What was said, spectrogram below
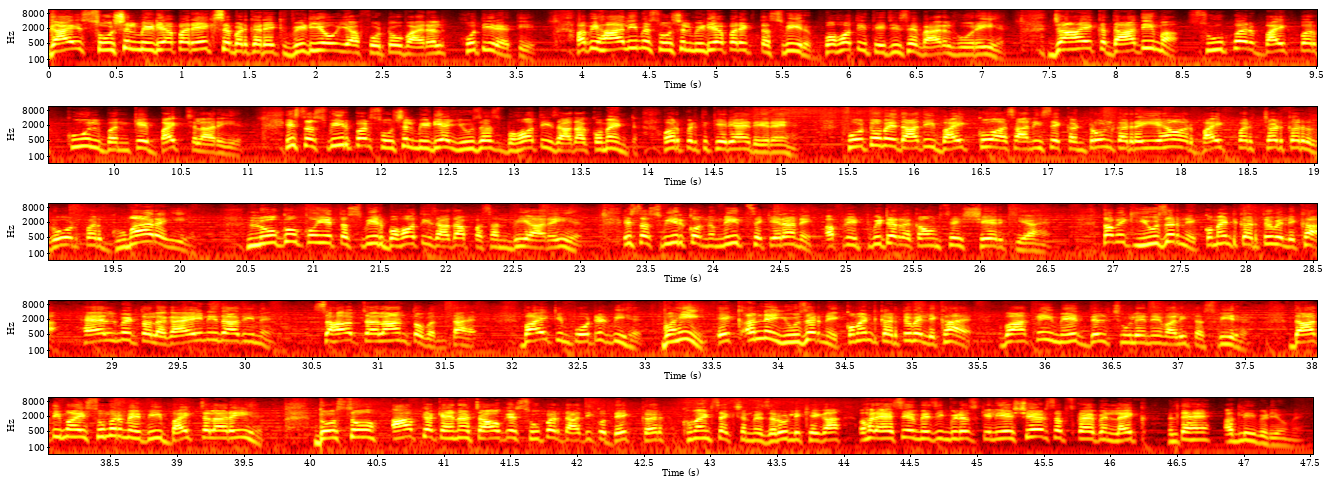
Guys social media पर एक से बढ़कर एक वीडियो या फ़ोटो वायरल होती रहती है। अभी हाल ही में सोशल मीडिया पर एक तस्वीर बहुत ही तेज़ी से वायरल हो रही है, जहाँ एक दादी माँ सुपर बाइक पर कूल बन के बाइक चला रही है। इस तस्वीर पर सोशल मीडिया यूज़र्स बहुत ही ज़्यादा कमेंट और प्रतिक्रियाएँ दे रहे हैं। फ़ोटो में दादी बाइक को आसानी से कंट्रोल कर रही है और बाइक पर चढ़कर रोड पर घुमा रही है। लोगों को यह तस्वीर बहुत ही ज़्यादा पसंद भी आ रही है। इस तस्वीर को नवनीत सेकेरा ने अपने ट्विटर अकाउंट से शेयर किया है। तब एक यूज़र ने कमेंट करते हुए लिखा हेलमेट तो लगाया ही नहीं दादी ने। साहब चालान तो बनता है। बाइक इंपोर्टेड भी है। वहीं एक अन्य यूज़र ने कमेंट करते हुए लिखा है, वाकई में दिल छू लेने वाली तस्वीर है। दादी माँ इस उम्र में भी बाइक चला रही है। दोस्तों आप क्या कहना चाहोगे सुपर दादी को देखकर कमेंट सेक्शन में ज़रूर लिखेगा और ऐसे अमेजिंग वीडियोस के लिए शेयर सब्सक्राइब एंड लाइक मिलते हैं अगली वीडियो में।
